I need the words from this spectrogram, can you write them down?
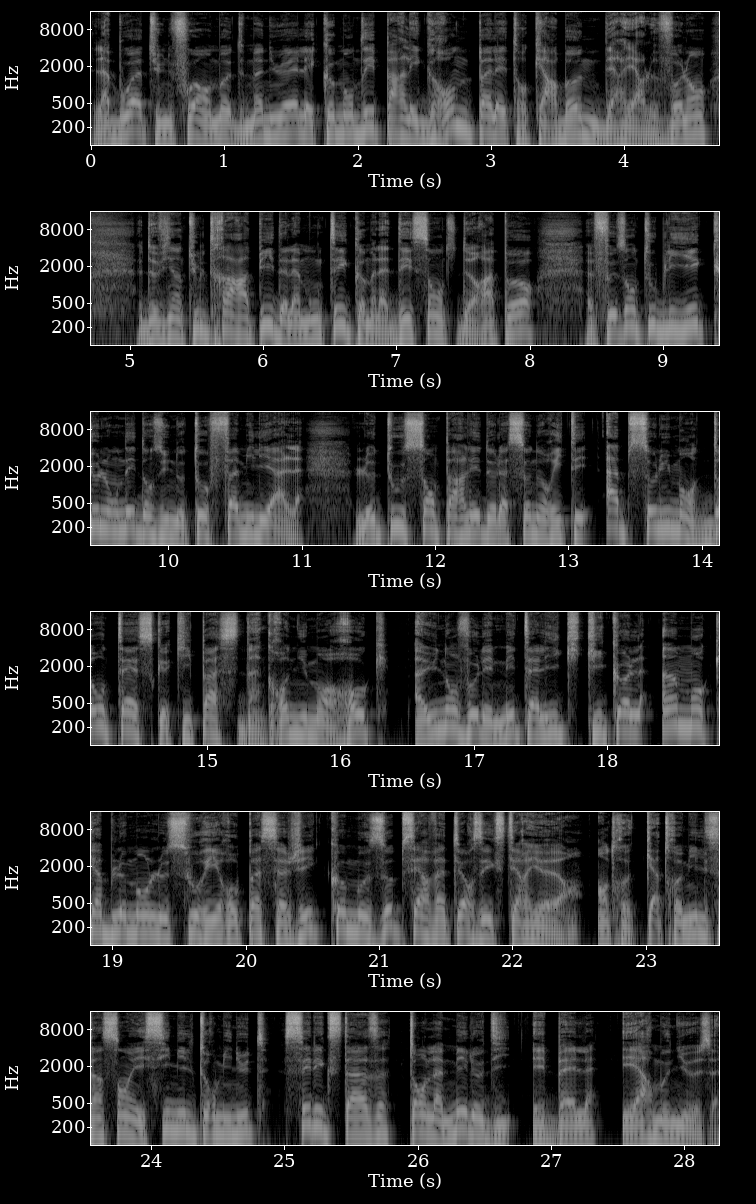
La boîte, une fois en mode manuel, est commandée par les grandes palettes en carbone derrière le volant, devient ultra rapide à la montée comme à la descente de rapport, faisant oublier que l'on est dans une auto familiale. Le tout sans parler de la sonorité absolument dantesque qui passe d'un grognement rauque une envolée métallique qui colle immanquablement le sourire aux passagers comme aux observateurs extérieurs. Entre 4500 et 6000 tours minutes, c'est l'extase tant la mélodie est belle et harmonieuse.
